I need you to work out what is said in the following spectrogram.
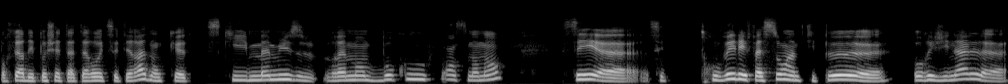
pour faire des pochettes à tarot, etc. Donc ce qui m'amuse vraiment beaucoup en ce moment, c'est trouver les façons un petit peu originales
